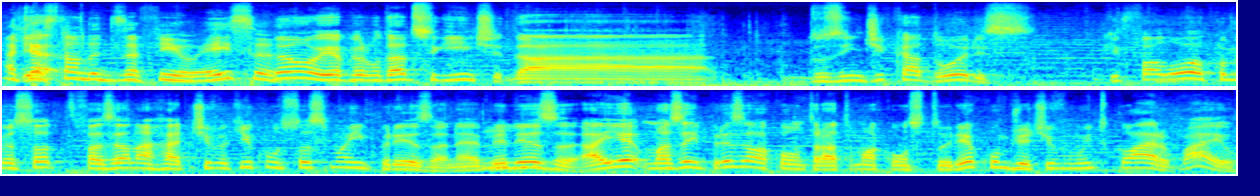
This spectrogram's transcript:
A que questão é... do desafio, é isso? Não, eu ia perguntar do seguinte, da dos indicadores que falou, começou a fazer a narrativa aqui como se fosse uma empresa, né? Uhum. Beleza. Aí, mas a empresa ela contrata uma consultoria com um objetivo muito claro. Ah, eu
